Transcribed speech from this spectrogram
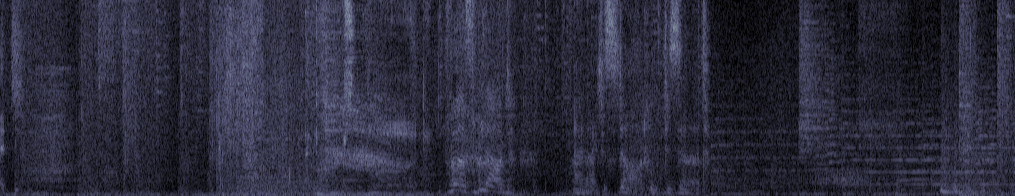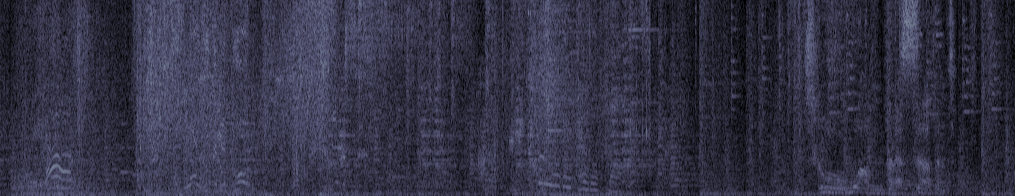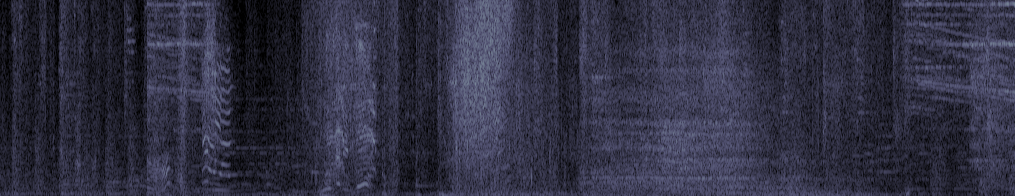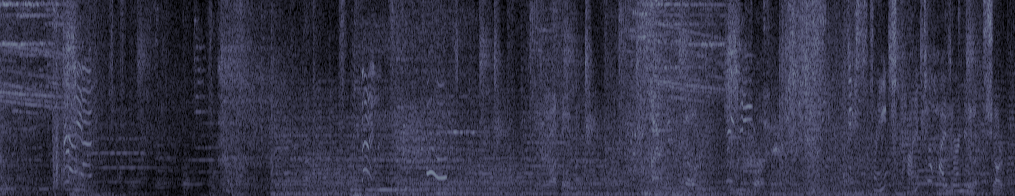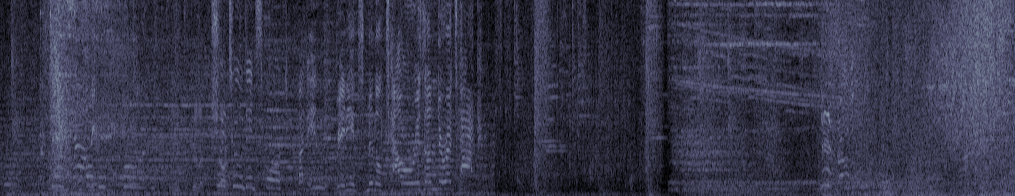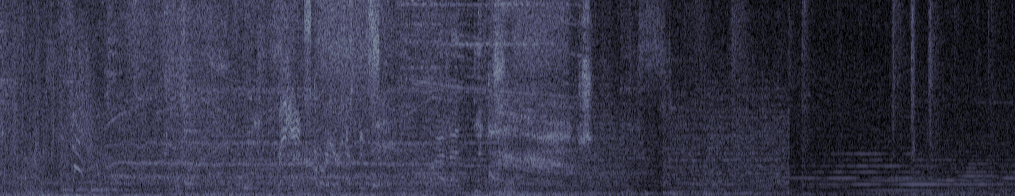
edge! First blood. I like to start with dessert. The serpent. Up. Look at him go! Time to hibernate. like shark. Now the fun. You need to be like a We shark. too did sport, but in Radiant's middle tower is under attack.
